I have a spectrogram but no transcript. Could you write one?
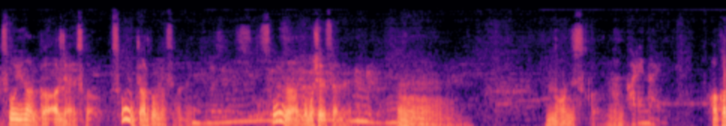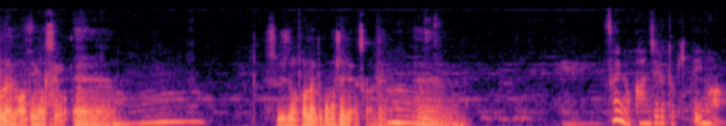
そういうなんかあるじゃないですか。そういうのってあると思うんですよね。そういうのなんか面白いですよね。うん。こんな感じですかね。わかれない。測らないのあると思いますよ。ええ数字で測らないとこ面白いんじゃないですかね。そういうのを感じるときって今、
